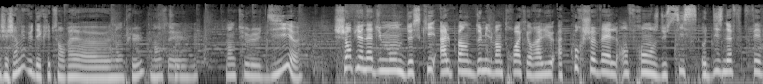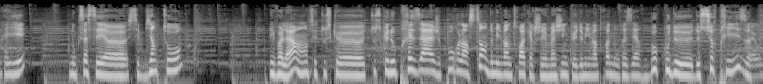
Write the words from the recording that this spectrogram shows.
J'ai jamais vu d'éclipse en vrai euh, non plus. Non, tu, non, tu le dis. Championnat du monde de ski alpin 2023 qui aura lieu à Courchevel en France du 6 au 19 février. Donc ça c'est euh, bientôt. Et voilà, hein, c'est tout ce que tout ce que nous présage pour l'instant 2023, car j'imagine que 2023 nous réserve beaucoup de, de surprises. Bah oui.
